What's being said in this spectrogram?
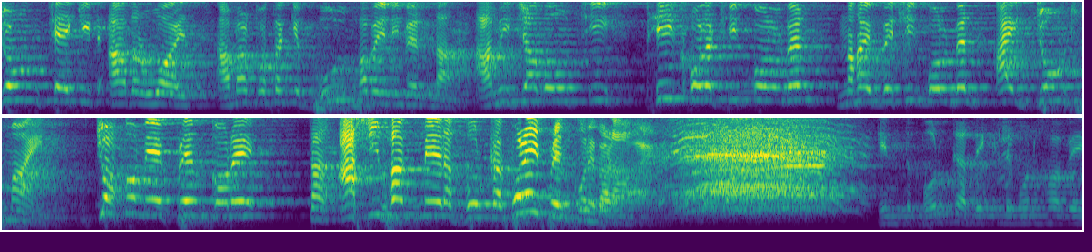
don't take it otherwise আমার কথাকে ভুলভাবে নেবেন না। আমি যা বলছি ঠিক হলে ঠিক বলবেন, না হয় বেঠিক বলবেন আই ডোন্ট মাইন্ড যত মেয়ে প্রেম করে, তার আশি ভাগ মেয়েরা বোরকা পরেই প্রেম করে বেড়ায়। কিন্তু বোরকা দেখলে মনে হবে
